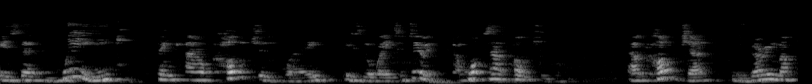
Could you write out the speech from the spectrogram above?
is that we think our culture's way is the way to do it. And what's our culture's way? Our culture is very much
